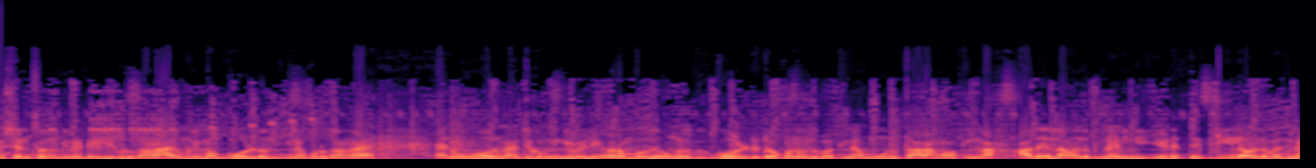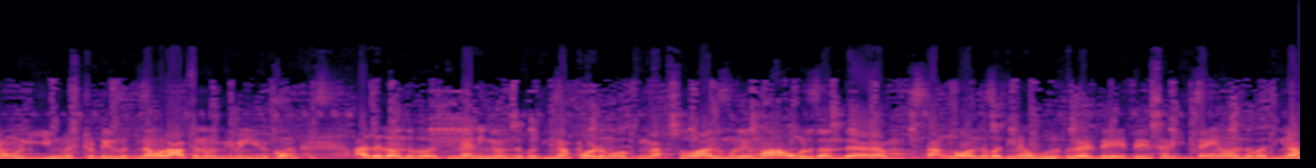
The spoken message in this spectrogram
மிஷன்ஸ் வந்து பார்த்திங்கன்னா டெய்லி கொடுக்காங்க. அது மூலிமா கோல்டு வந்து பார்த்திங்கன்னா கொடுக்காங்க. அண்ட் ஒவ்வொரு மேட்சுக்கும் நீங்கள் வெளியே வரும்போது உங்களுக்கு கோல்டு டோக்கன் வந்து பார்த்திங்கன்னா மூணு தாராங்க ஓகேங்களா அதெல்லாம் வந்து பார்த்திங்கன்னா நீங்கள் எடுத்து கீழே வந்து பார்த்திங்கன்னா உங்களுக்கு இன்வெஸ்ட் அப்படின்னு பார்த்திங்கன்னா ஒரு ஆப்ஷன் வந்து இருக்கும். அதில் வந்து பார்த்திங்கன்னா நீங்கள் வந்து பார்த்திங்கன்னா போடுங்க ஓகேங்களா ஸோ அது மூலயமா உங்களுக்கு அந்த தங்கம் வந்து பார்த்திங்கன்னா உருக்குற டேட்டு சரி டைம் வந்து பார்த்திங்கன்னா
